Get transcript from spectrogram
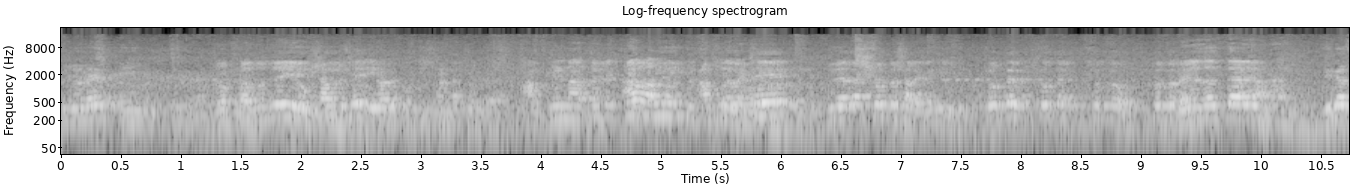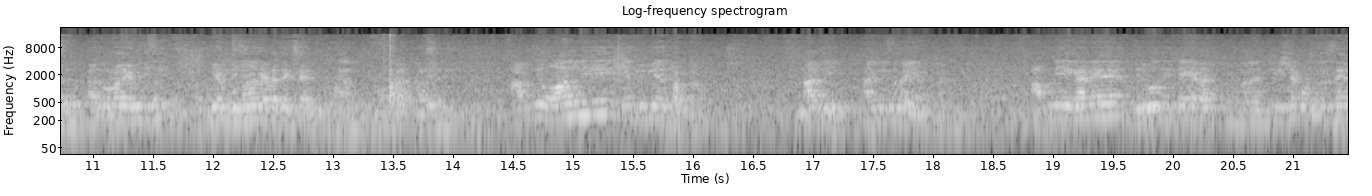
এই যোগ সাজে যোগ সাজসে এইভাবে প্রতিষ্ঠানটা চলবে। আপনি না কেউ আপনি আপনি হচ্ছে দুই হাজার চোদ্দ সালে নাকি? চোদ্দ চোদ্দ চোদ্দ চোদ্দ দুই হাজার চারে। দিনাজ আর এমডিসি এটা দেখছেন? হ্যাঁ। আপনি অনলি এমবিবিএস ডক্টর নাকি আর কিছু নাই আপনার। আপনি এখানে দীর্ঘদিন থেকে মানে চিকিৎসা করতেছেন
